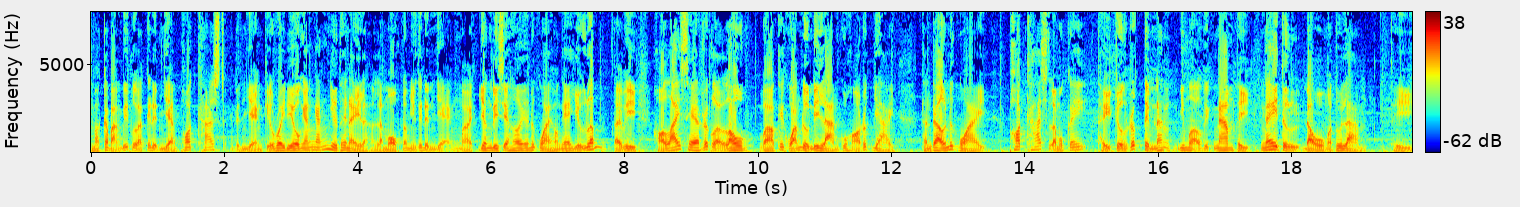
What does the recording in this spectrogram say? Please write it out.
Mà các bạn biết là cái định dạng podcast, định dạng kiểu radio ngắn ngắn như thế này là là một trong những cái định dạng mà dân đi xe hơi ở nước ngoài họ nghe dữ lắm. Tại vì họ lái xe rất là lâu và cái quãng đường đi làm của họ rất dài. Thành ra ở nước ngoài podcast là một cái thị trường rất tiềm năng, nhưng mà ở Việt Nam thì ngay từ đầu mà tôi làm thì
